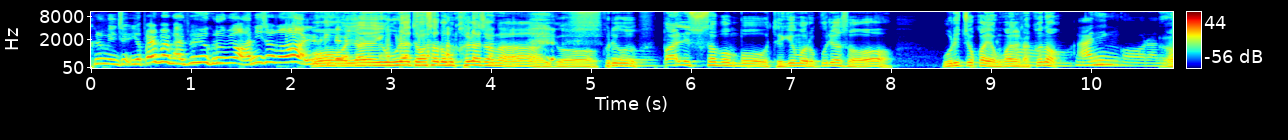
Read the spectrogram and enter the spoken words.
그러면 이제 야 빨리빨리 발표해 그러면 아니잖아 이렇게. 어, 야, 야, 이거 우리한테 와서 그러면 큰일 나잖아, 이거. 그리고 어. 빨리 수사본부 대규모로 꾸려서 우리 쪽과 연관을 다 끊어. 어, 아닌 음. 거라는 거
